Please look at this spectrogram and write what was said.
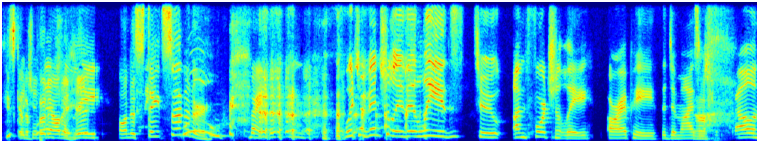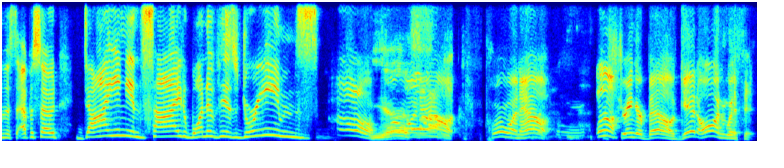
He's gonna put out a hit on a state senator. Woo! Right. which eventually then leads to, unfortunately, RIP, the demise of Ugh. Bell in this episode, dying inside one of his dreams. Oh, pour Yes. one out. Pour one out. Ugh. Stringer Bell, get on with it.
